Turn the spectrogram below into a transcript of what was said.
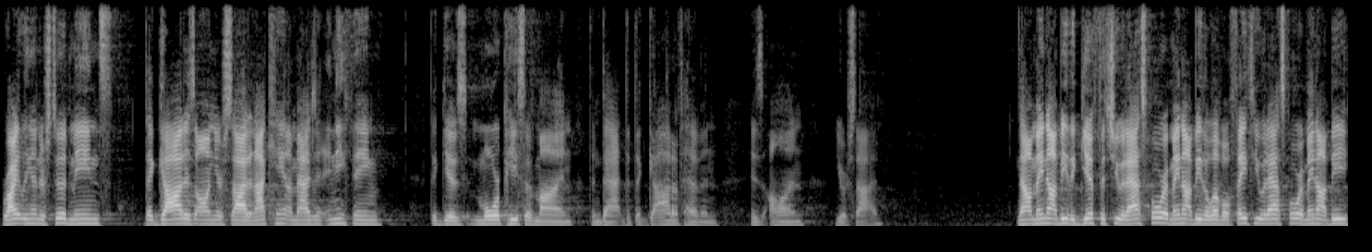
rightly understood, means that God is on your side. And I can't imagine anything that gives more peace of mind than that, that the God of heaven is on your side. Now, it may not be the gift that you would ask for, it may not be the level of faith you would ask for, it may not be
